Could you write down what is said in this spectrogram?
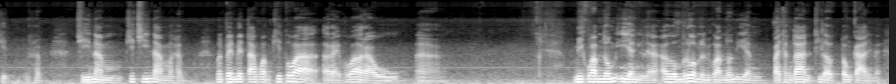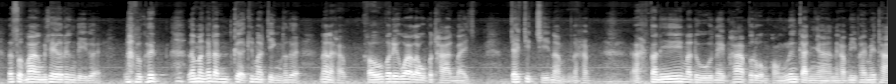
คิดนะครับ ชี้นำคิดชี้นำครับ มันเป็นไปตามความคิดเพราะว่าอะไรเพราะว่าเราอ่ามีความโน้มเอียงอยู่แล้ว อารมณ์ร่วมเรามีความโน้มเอียงไปทางด้านที่เราต้องการอยู่แล้วแล้วส่วนมากไม่ใช่เรื่องดีด้วย แล้วมันก็แล้วมันก็ดันเกิดขึ้นมาจริงเท่าด้วยนั่นแหละครับเขาก็เรียกว่าเราอุปทานไปใจจิตชี้นำนะครับอะตอนนี้มาดูในภาพรวมของเรื่องการงานนะครับ มีไพ่ไม้เท้า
